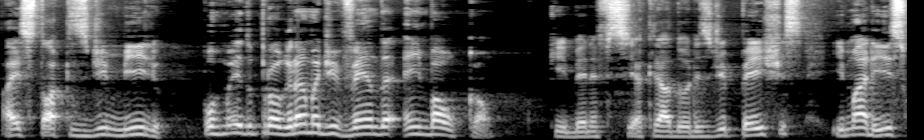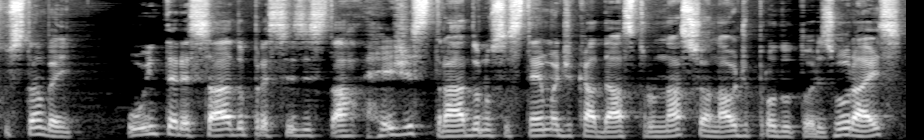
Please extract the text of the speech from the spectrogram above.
a estoques de milho por meio do programa de venda em balcão, que beneficia criadores de peixes e mariscos também. O interessado precisa estar registrado no Sistema de Cadastro Nacional de Produtores Rurais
